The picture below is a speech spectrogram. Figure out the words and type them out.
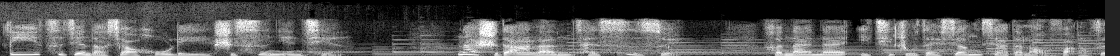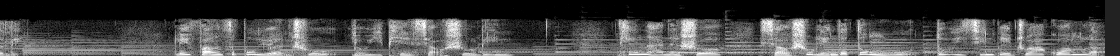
第一次见到小狐狸是四年前，那时的阿兰才四岁。和奶奶一起住在乡下的老房子里，离房子不远处有一片小树林。听奶奶说，小树林的动物都已经被抓光了，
